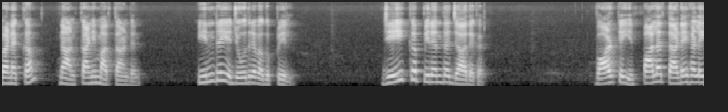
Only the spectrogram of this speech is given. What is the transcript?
வணக்கம். நான் கனிமார்த்தாண்டன் இன்றைய ஜோதிட வகுப்பில் ஜெயிக்க பிறந்த ஜாதகர். வாழ்க்கையின் பல தடைகளை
